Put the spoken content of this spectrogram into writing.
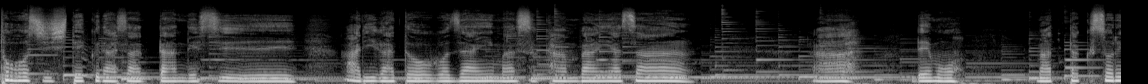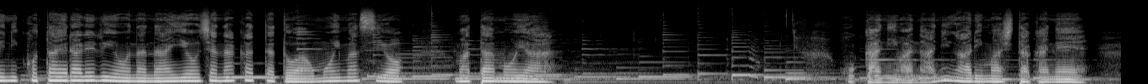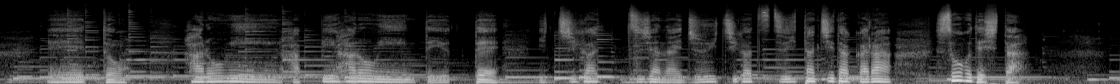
投資してくださったんです。ありがとうございます、看板屋さん。ああ、でも、全くそれに応えられるような内容じゃなかったとは思いますよ。またもや。他には何がありましたかねえー、っと、ハロウィーン、ハッピーハロウィーンって言って、1月じゃない、11月1日だから、そうでした。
